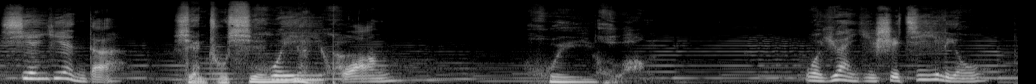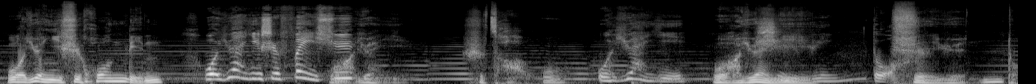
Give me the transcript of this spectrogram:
鲜艳的，显出鲜辉煌，辉煌。我愿意是激流，我愿意是荒林，我愿意是废墟，我愿意是草屋，我愿意。我愿意是云朵，是云朵。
